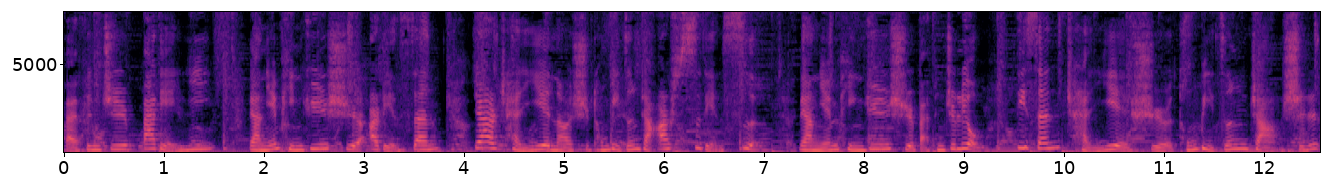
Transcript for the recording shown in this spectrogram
百分之八点一，两年平均是二点三。第二产业呢是同比增长二十四点四。两年平均是百分之六，第三产业是同比增长十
